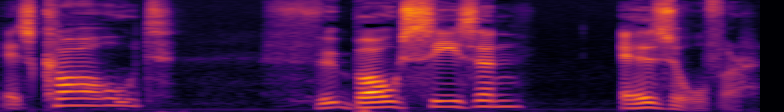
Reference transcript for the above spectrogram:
It's called Football Season is Over.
